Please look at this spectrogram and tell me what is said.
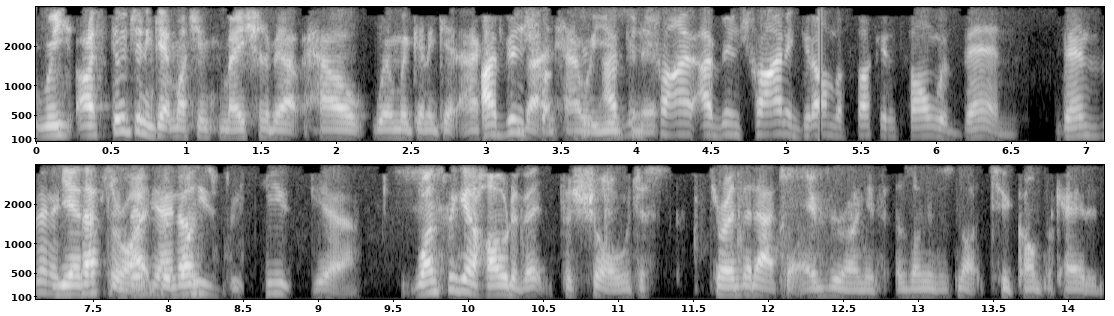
We I still didn't get much information about how when we're going to get access I've been to that try- and how we're I've using been it. trying I've been trying to get on the fucking phone with Ben. Ben's been Yeah, that's all right, busy. I know once- he's he's yeah. Once we get a hold of it, for sure, we'll just throw that out to everyone if as long as it's not too complicated.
